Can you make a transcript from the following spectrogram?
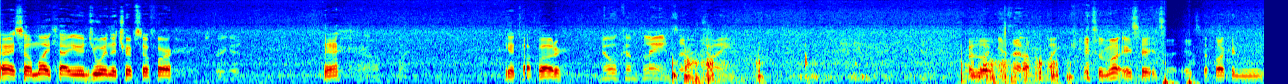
All right, so Mike, how are you enjoying the trip so far? It's pretty good. Yeah, you gotta talk louder. No complaints. I'm enjoying it. Or the- What is that on the mic? It's a, it's a, it's a, it's a fucking,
